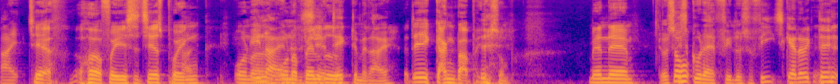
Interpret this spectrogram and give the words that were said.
nej. til at, at få ECTS point under, under bæltet. digte med dig. Det er ikke gangbar pensum. Men, øh, Du så, skal sgu da filosofi, skal du ikke det?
